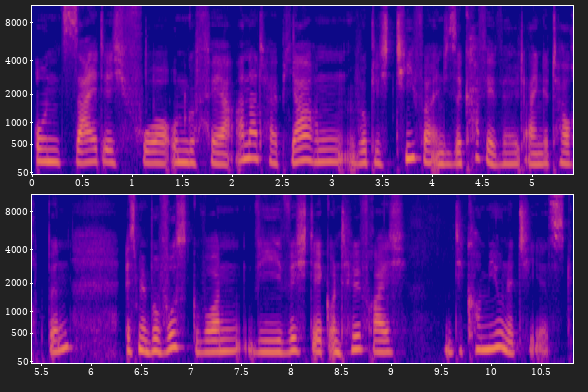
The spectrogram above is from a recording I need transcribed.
Und seit ich vor ungefähr anderthalb Jahren wirklich tiefer in diese Kaffeewelt eingetaucht bin, ist mir bewusst geworden, wie wichtig und hilfreich die Community ist.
